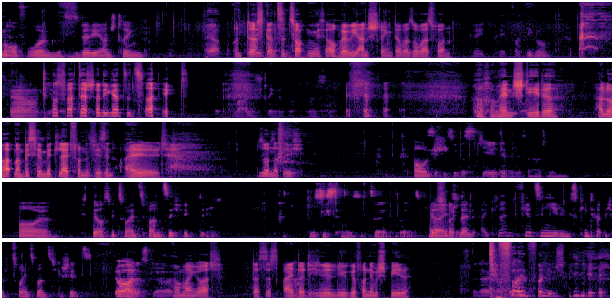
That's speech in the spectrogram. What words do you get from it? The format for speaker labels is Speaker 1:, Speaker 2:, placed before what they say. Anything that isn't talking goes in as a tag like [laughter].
Speaker 1: Zimmer aufräumen. Das ist very anstrengend.
Speaker 2: Ja, und das ganze Zocken ist auch very anstrengend, aber sowas von. [laughs]
Speaker 3: Ja, [laughs]
Speaker 2: Das macht er schon die ganze Zeit. Ach Mensch, Dede. Hallo, habt mal ein bisschen Mitleid von uns, wir sind alt. Besonders ich.
Speaker 1: Autsch. Oh, ich sehe aus wie 22, fick dich.
Speaker 4: Du siehst aus wie 22.
Speaker 1: Ja, ein,
Speaker 2: voll-
Speaker 1: klein, ein kleines 14-jähriges Kind hat mich auf 22 geschätzt.
Speaker 4: Oh, alles klar.
Speaker 2: Oh mein Gott. Das ist eindeutig eine Lüge von dem Spiel.
Speaker 4: Aber-
Speaker 1: von dem Spiel. [laughs]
